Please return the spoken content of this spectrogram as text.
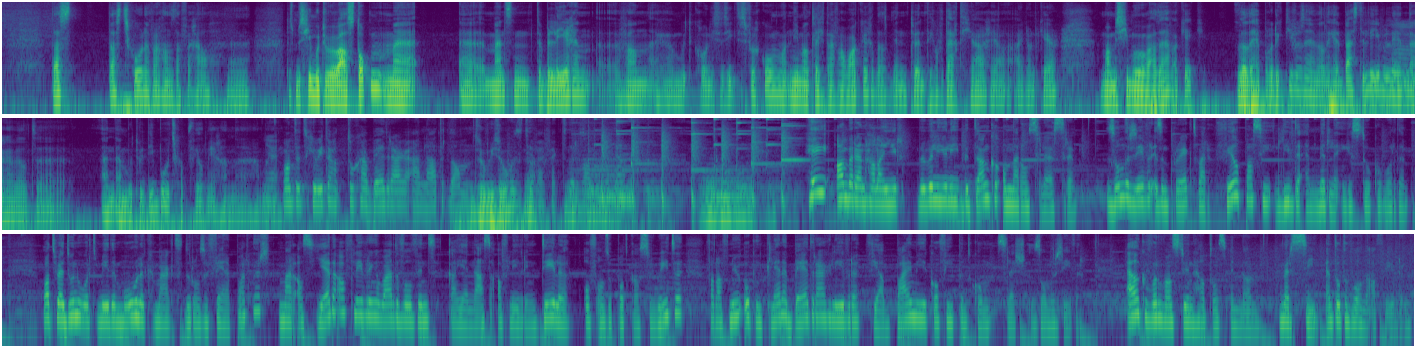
Dat is, dat is het schone van Hans dat verhaal. Eh, dus misschien moeten we wel stoppen met eh, mensen te beleren van eh, je moet chronische ziektes voorkomen, want niemand ligt daarvan wakker. Dat is binnen 20 of 30 jaar, ja, I don't care. Maar misschien moeten we wel zeggen kijk, wilde hij productiever zijn, wilde hij het beste leven leiden Mm. dat je wilt... en, en moeten we die boodschap veel meer gaan, eh, gaan brengen. Want het geweten gaat toch gaat bijdragen aan later dan Sowieso, de positieve ja. effecten ervan. Ja. Hey, Amber en Hanna hier. We willen jullie bedanken om naar ons te luisteren. Zonder Zever is een project waar veel passie, liefde en middelen in gestoken worden. Wat wij doen wordt mede mogelijk gemaakt door onze fijne partners. Maar als jij de afleveringen waardevol vindt, kan jij naast de aflevering delen of onze podcast raten, vanaf nu ook een kleine bijdrage leveren via buymeacoffee.com zonderzever. Elke vorm van steun helpt ons enorm. Merci en tot de volgende aflevering.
